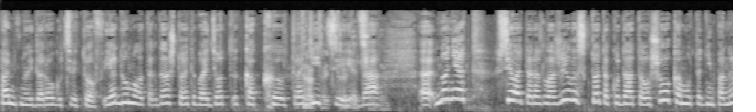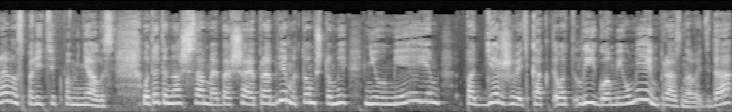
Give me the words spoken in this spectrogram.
памятную дорогу цветов. Я думала тогда, что это войдет как традиции. Традиция, да. да. Э, но нет, все это разложилось, кто-то куда-то ушел, кому-то не понравилось, политика поменялась. Вот это наша самая большая проблема в том, что мы не умеем поддерживать как-то, вот Лигу мы умеем праздновать, да,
